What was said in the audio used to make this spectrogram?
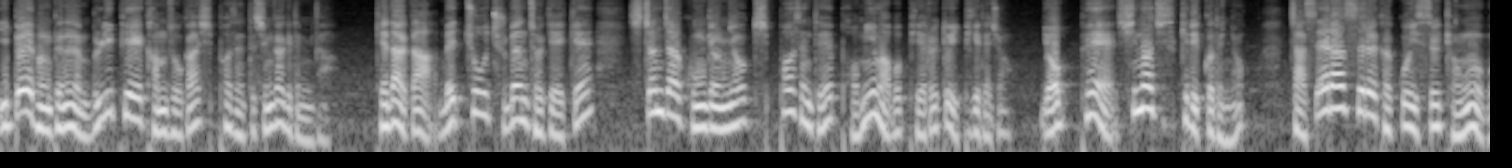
이 뼈의 방패는 물리피해 감소가 10% 증가하게 됩니다. 게다가 매초 주변 적에게 시전자 공격력 10%의 범위 마법 피해를 또 입히게 되죠. 옆에 시너지 스킬이 있거든요. 자, 세라스를 갖고 있을 경우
